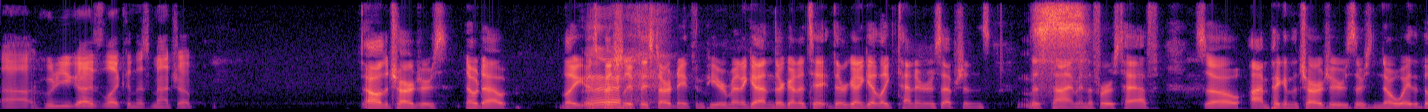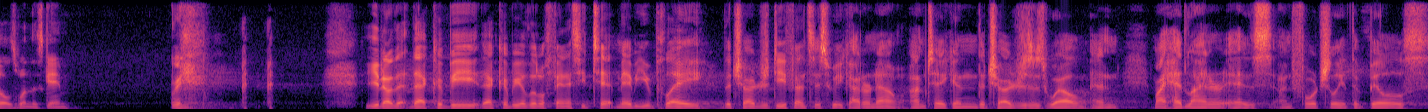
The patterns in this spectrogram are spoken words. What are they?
Uh, who do you guys like in this matchup? Oh, the Chargers, no doubt. Like eh. especially if they start Nathan Peterman again, they're gonna take they're gonna get like ten interceptions this time in the first half. So I'm picking the Chargers. There's no way the Bills win this game. You know that that could be that could be a little fantasy tip. Maybe you play the Chargers defense this week. I don't know. I'm taking the Chargers as well, and my headliner is unfortunately the Bills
